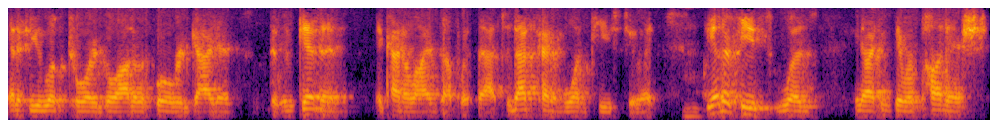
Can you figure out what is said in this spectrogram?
And if you look towards a lot of the forward guidance that was given, it kind of lines up with that. So that's kind of one piece to it. Mm-hmm. The other piece was, you know, I think they were punished,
